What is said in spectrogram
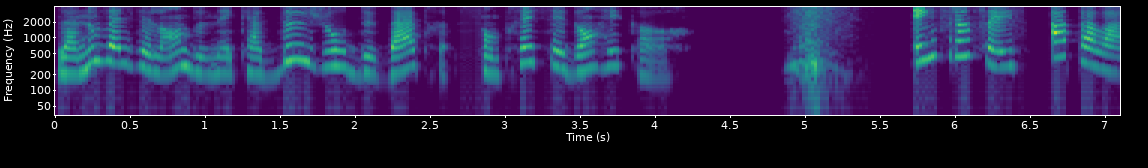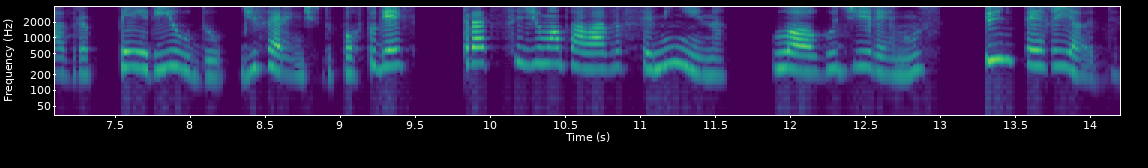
La Nouvelle-Zélande n'est qu'à deux jours de battre son précédent record. Em francês, a palavra período, diferente do português, trata-se de uma palavra logo diremos une période.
